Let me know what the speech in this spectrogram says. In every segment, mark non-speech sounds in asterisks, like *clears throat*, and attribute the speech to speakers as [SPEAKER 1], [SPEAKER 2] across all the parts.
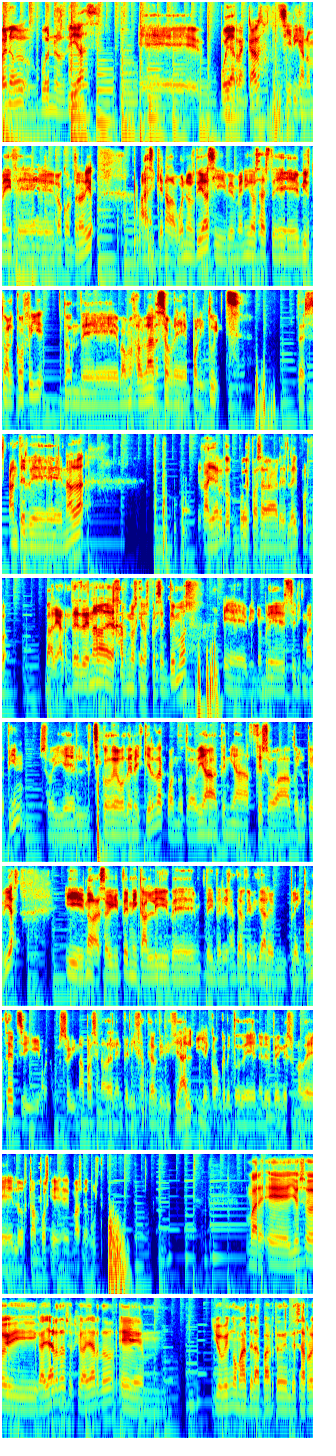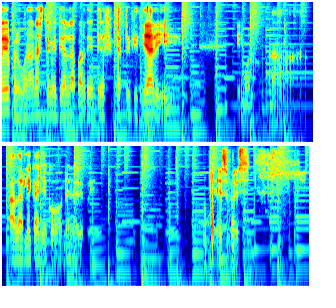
[SPEAKER 1] Bueno, buenos días. Eh, voy a arrancar, si Erika no me dice lo contrario. Así que nada, buenos días y bienvenidos a este Virtual Coffee donde vamos a hablar sobre Politweets. Entonces, antes de nada, Gallardo, puedes pasar slide, por favor. Vale, antes de nada, dejarnos que nos presentemos. Eh, mi nombre es Eric Martín, soy el chico de, de, la izquierda cuando todavía tenía acceso a peluquerías. Y nada, soy Technical Lead de, de Inteligencia Artificial en Plain Concepts y bueno, pues soy una apasionada de la inteligencia artificial y en concreto de NLP, que es uno de los campos que más me gusta.
[SPEAKER 2] Vale, eh, yo soy Gallardo, Sergio Gallardo. Eh, yo vengo más de la parte del desarrollo, pero bueno, ahora estoy metido en la parte de inteligencia artificial y, y bueno, a, a, darle caña con NLP.
[SPEAKER 1] Eso es.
